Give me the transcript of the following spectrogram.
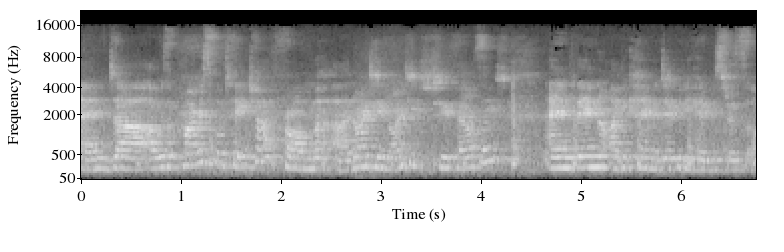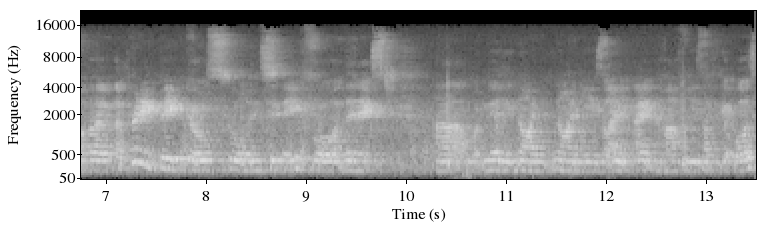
and uh, I was a primary school teacher from uh, 1990 to 2000, and then I became a deputy headmistress of a, a pretty big girls' school in Sydney for the next uh, what, nearly nine, nine years, eight, eight and a half years, I think it was.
